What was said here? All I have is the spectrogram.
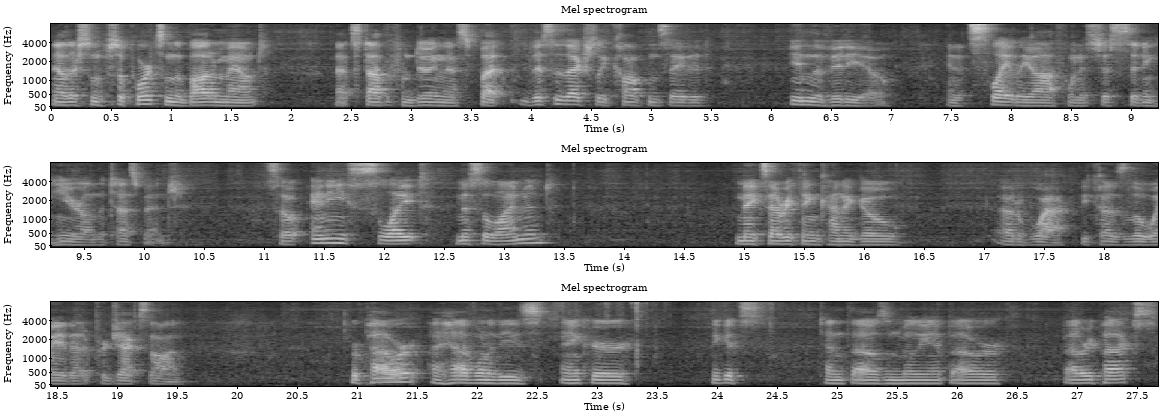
Now there's some supports in the bottom mount that stop it from doing this, but this is actually compensated in the video and it's slightly off when it's just sitting here on the test bench. So any slight misalignment makes everything kind of go out of whack because of the way that it projects on. For power, I have one of these Anker, I think it's 10,000 milliamp hour battery packs,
